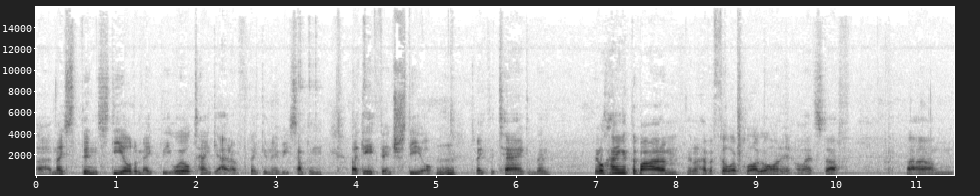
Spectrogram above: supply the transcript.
uh, nice thin steel to make the oil tank out of. Thinking maybe something like eighth inch steel Mhm. to make the tank, and then it'll hang at the bottom. It'll have a filler plug on it, all that stuff. Um,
